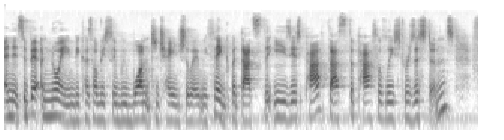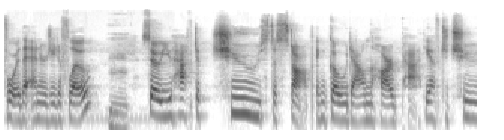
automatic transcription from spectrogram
And it's a bit annoying because obviously we want to change the way we think, but that's the easiest path. That's the path of least resistance for the energy to flow. Mm. So you have to choose to stop and go down the hard path. You have to choose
